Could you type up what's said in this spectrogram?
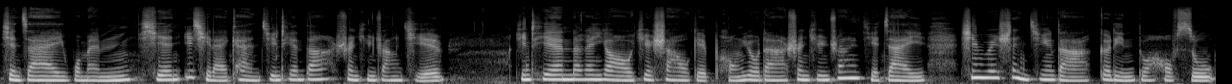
现在我们先一起来看今天的圣经章节。今天那个要介绍给朋友的圣经章节在新约圣经的哥林多后书。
